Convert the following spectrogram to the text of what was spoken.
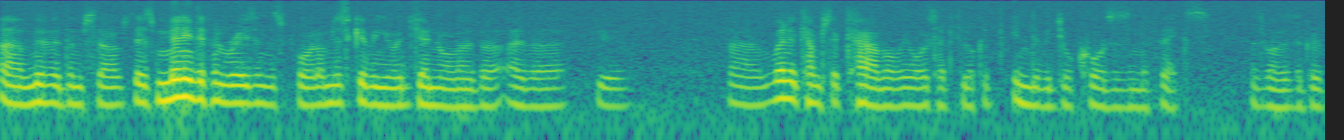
um, live with themselves. There's many different reasons for it. I'm just giving you a general over overview. Uh, when it comes to karma, we always have to look at individual causes and effects, as well as the group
